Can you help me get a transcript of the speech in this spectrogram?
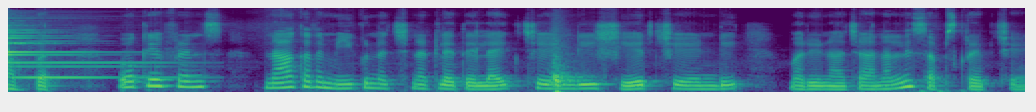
అక్బర్. ఓకే ఫ్రెండ్స్ నా కథ మీకు నచ్చినట్లయితే లైక్ చేయండి షేర్ చేయండి మరియు నా ఛానల్ని సబ్స్క్రైబ్ చేయండి.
